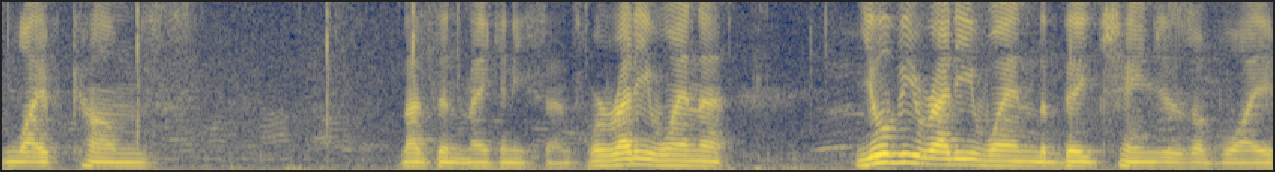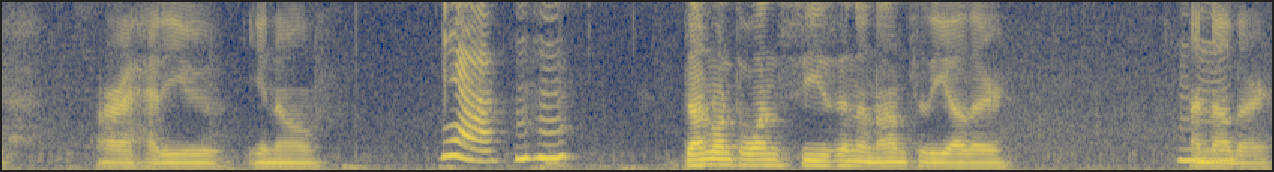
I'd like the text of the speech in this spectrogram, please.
life comes. That didn't make any sense. We're ready when uh, you'll be ready when the big changes of life are ahead of you. You know, Yeah. Mm-hmm. done with one season and on to the other, Mhm. another.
